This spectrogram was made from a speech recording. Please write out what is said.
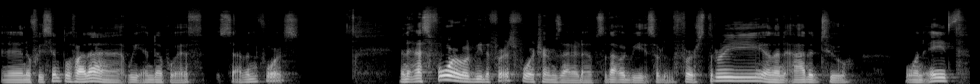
And if we simplify that, we end up with 7 fourths. And S4 would be the first four terms added up, so that would be sort of the first three, and then added to 1 eighth,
